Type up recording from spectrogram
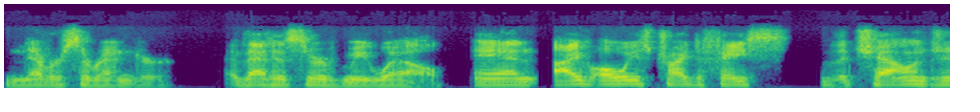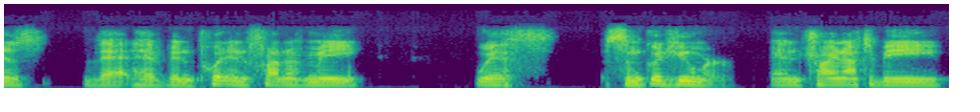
never surrender. That has served me well. And I've always tried to face the challenges that have been put in front of me with some good humor and try not to be,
